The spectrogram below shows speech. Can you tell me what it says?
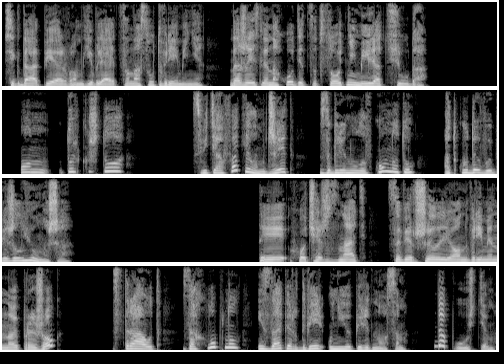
«Всегда первым является на суд времени, даже если находится в сотне миль отсюда». «Он только что...» Светя факелом, Джейд заглянула в комнату, откуда выбежал юноша. «Ты хочешь знать, совершил ли он временной прыжок?» Страут захлопнул и запер дверь у нее перед носом. «Допустим.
